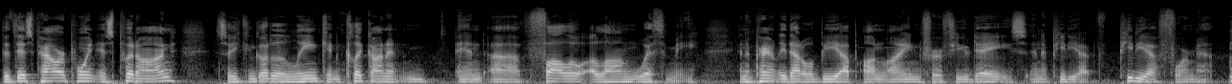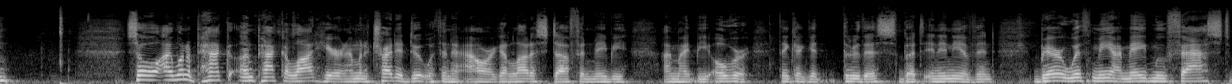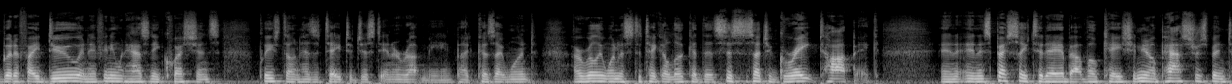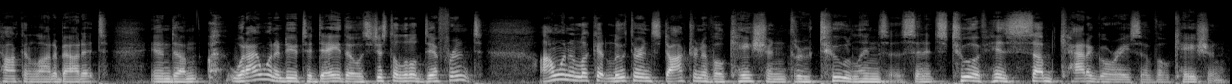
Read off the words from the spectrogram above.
that this PowerPoint is put on, so you can go to the link and click on it and, and uh, follow along with me. And apparently, that will be up online for a few days in a PDF, PDF format. So I want to pack, unpack a lot here, and I'm going to try to do it within an hour. I got a lot of stuff, and maybe I might be over. Think I get through this, but in any event, bear with me. I may move fast, but if I do, and if anyone has any questions, please don't hesitate to just interrupt me. But because I want, I really want us to take a look at this. This is such a great topic. And, and, especially today about vocation. You know, Pastor's been talking a lot about it. And um, what I want to do today, though, is just a little different. I want to look at Luther's doctrine of vocation through two lenses, and it's two of his subcategories of vocation.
